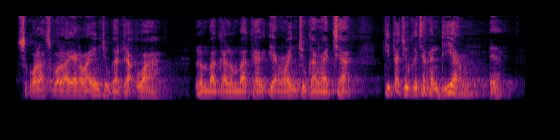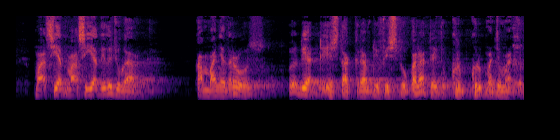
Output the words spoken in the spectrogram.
Sekolah-sekolah yang lain juga dakwah lembaga-lembaga yang lain juga ngajak. Kita juga jangan diam ya. Maksiat-maksiat itu juga kampanye terus. Lihat di Instagram, di Facebook kan ada itu grup-grup macam-macam.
